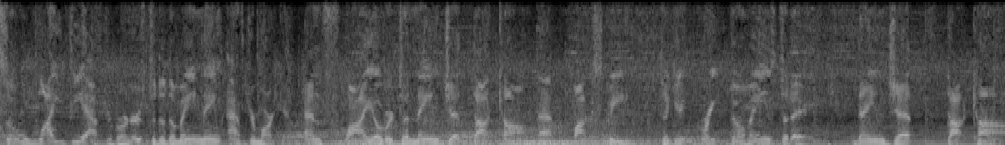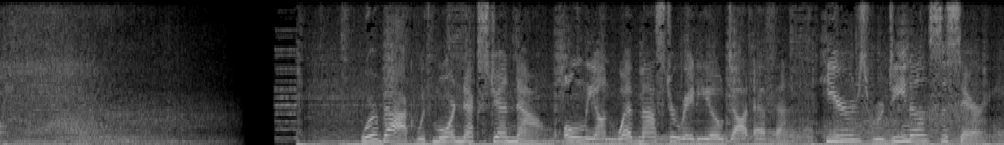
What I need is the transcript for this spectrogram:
So light the afterburners to the domain name aftermarket and fly over to Namejet.com at Mach speed to get great domains today. Namejet.com. We're back with more Next Gen Now, only on WebmasterRadio.fm. Here's Rudina Seseri.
